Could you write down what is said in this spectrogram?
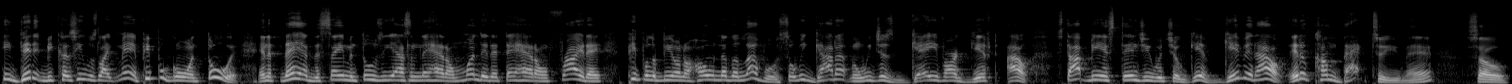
He did it because he was like, man, people going through it. And if they had the same enthusiasm they had on Monday that they had on Friday, people would be on a whole nother level. So we got up and we just gave our gift out. Stop being stingy with your gift. Give it out. It'll come back to you, man. So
